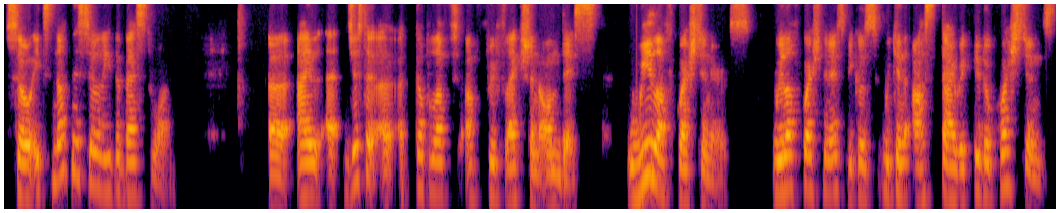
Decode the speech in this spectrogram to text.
So it's not necessarily the best one. Uh, I uh, just a, a couple of, of reflection on this. We love questionnaires. We love questionnaires because we can ask directly the questions.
